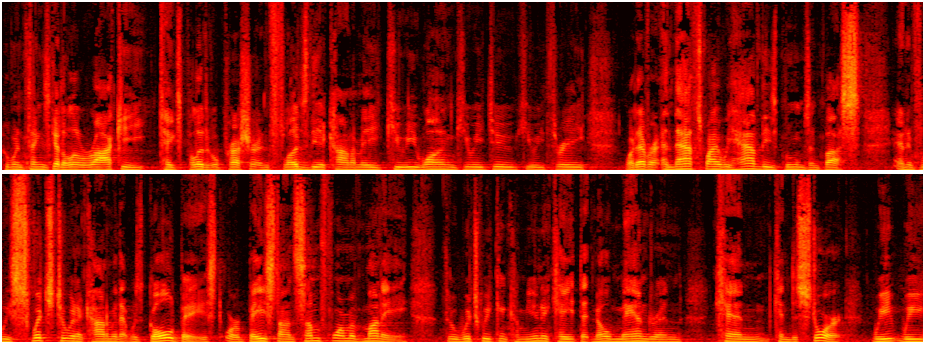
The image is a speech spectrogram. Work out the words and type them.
who, when things get a little rocky, takes political pressure and floods the economy, QE1, QE2, QE3, whatever. And that's why we have these booms and busts. And if we switch to an economy that was gold based or based on some form of money through which we can communicate that no Mandarin can, can distort, we, we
